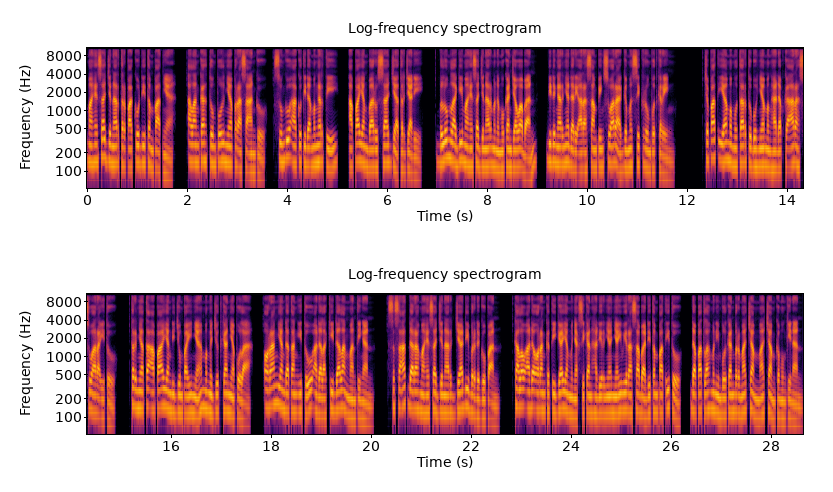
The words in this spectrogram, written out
Mahesa Jenar terpaku di tempatnya. Alangkah tumpulnya perasaanku. Sungguh aku tidak mengerti, apa yang baru saja terjadi. Belum lagi Mahesa Jenar menemukan jawaban, didengarnya dari arah samping suara gemesik rumput kering. Cepat ia memutar tubuhnya menghadap ke arah suara itu. Ternyata apa yang dijumpainya mengejutkannya pula. Orang yang datang itu adalah Ki Dalang Mantingan. Sesaat darah Mahesa Jenar jadi berdegupan. Kalau ada orang ketiga yang menyaksikan hadirnya Nyai Wirasaba di tempat itu, dapatlah menimbulkan bermacam-macam kemungkinan.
